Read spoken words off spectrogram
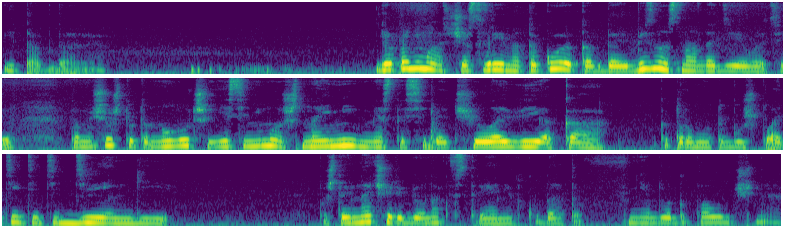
и так далее. Я понимаю, сейчас время такое, когда и бизнес надо делать, и там еще что-то, но лучше, если не можешь, найми вместо себя человека, которому ты будешь платить эти деньги. Потому что иначе ребенок встрянет куда-то в неблагополучное.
